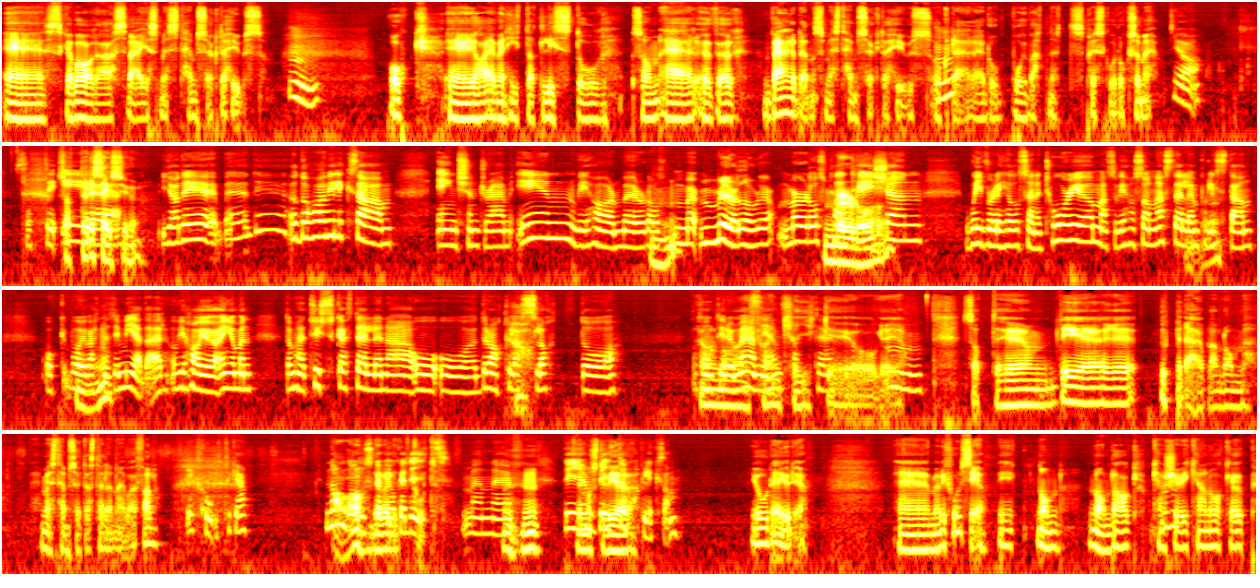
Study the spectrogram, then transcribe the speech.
eh, ska vara Sveriges mest hemsökta hus. Och eh, jag har även hittat listor som är över världens mest hemsökta hus och där är då Borgvattnets prästgård också med. Ja. Så att det Så att är... det, det sägs ju Ja, det är... Det, och då har vi liksom Ancient Dram Inn, vi har Myrtles, Myr- Myrtle, Myrtles Mm. Myrtle. Plantation, Waverly Hill Sanatorium, alltså vi har sådana ställen på Mm. listan. Och Borgvattnet är med där. Och vi har ju ja, men, de här tyska ställena och, och Draculas slott och, och sånt i några Rumänien. så att, eh, Frankrike och grejer. mm. Så att eh, det är eh, uppe där bland de mest hemsökta ställena i varje fall. Det är coolt tycker jag. Någon Ja, gång ska vi åka dit. coolt. Men eh, Mhm. det är ju Det en bit upp liksom. Jo, det är ju det. Men vi får se. Vi, någon, någon dag kanske Mhm. vi kan åka upp.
